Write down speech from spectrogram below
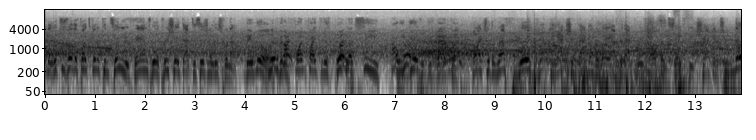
all right, it looks as though the fight's going to continue. Fans will appreciate that decision, at least for now. They will. It's been a fun fight to this point. Let's see how he deals with this bad cut. All right, so the ref will get the action back underway after that brief health and safety check, and to no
